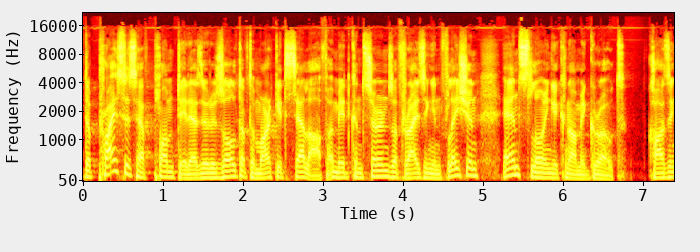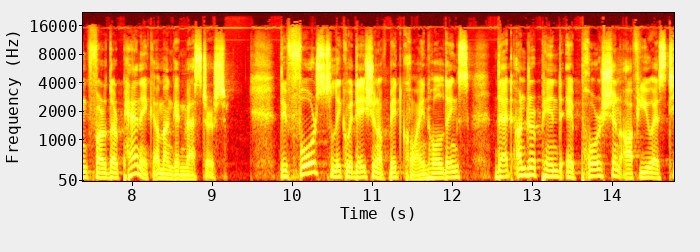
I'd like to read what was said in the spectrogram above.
The prices have plummeted as a result of the market sell off amid concerns of rising inflation and slowing economic growth, causing further panic among investors. The forced liquidation of Bitcoin holdings that underpinned a portion of UST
